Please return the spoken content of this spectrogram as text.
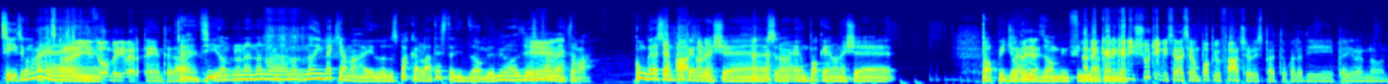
Sì, secondo me... Anche sparare gli zombie è divertente, dai. Eh, sì, non, non- non- non- non invecchia mai lo, lo spaccare la testa agli zombie. Dobbiamo, Sì, bisogna ammettere. insomma, Comunque adesso è un po' che non esce. Adesso non- è un po' che non esce troppi giochi vedere, di zombie in fila. La meccanica quindi- di shooting mi sembra sia un po' più facile rispetto a quella di Player Unknown.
